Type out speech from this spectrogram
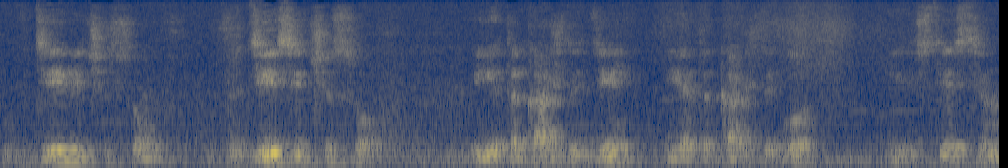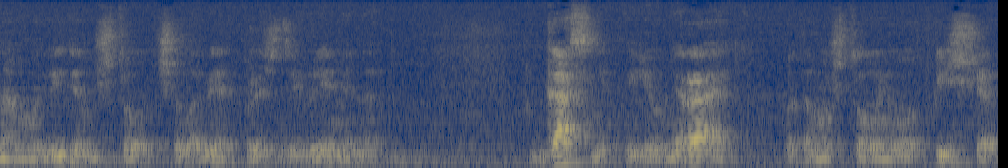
в 9 часов, в 10 часов. И это каждый день, и это каждый год. И, естественно, мы видим, что человек преждевременно гаснет или умирает, потому что у него пища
